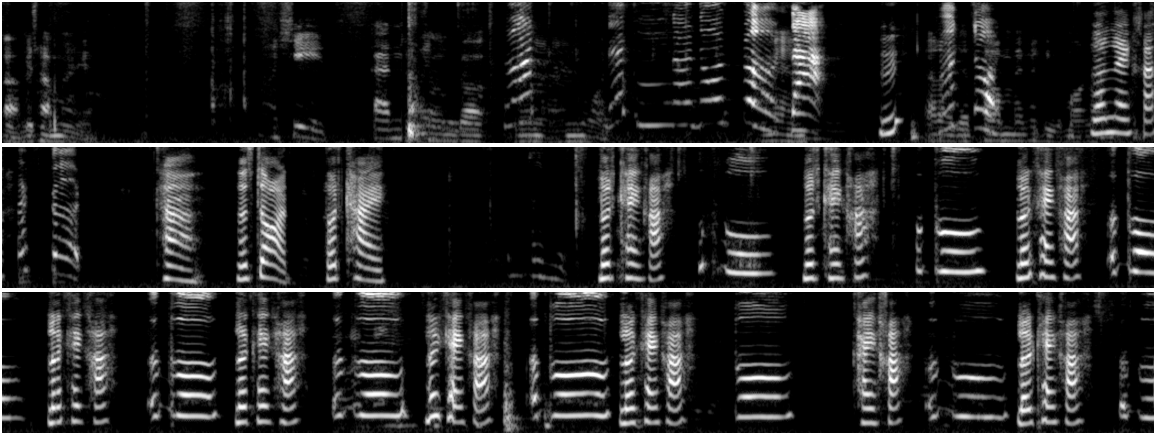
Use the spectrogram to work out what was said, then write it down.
อ่าไปทำไงอะมาฉีดกันซ่อมก็น้ำหน่อยเราโดนเปิดอะอะไรจะซ่อมนั่นก็คือหมอนรถอะไรคะ เปิดค่ะ รถจอด รถใครรถใครคะ ปูรถใครคะปูรถใครคะ ปูรถใครคะ ปูรถใครคะ ปูรถใครคะ ปูรถใครคะ ปูใครคะ ปูรถใครคะ ปู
